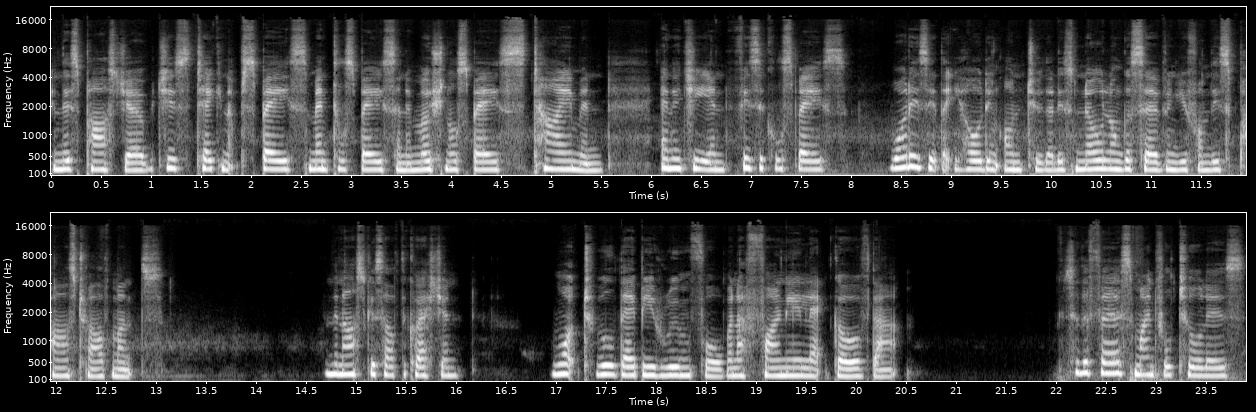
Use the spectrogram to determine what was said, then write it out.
in this past year, which is taking up space, mental space, and emotional space, time and energy and physical space. What is it that you're holding on to that is no longer serving you from these past 12 months? And then ask yourself the question what will there be room for when I finally let go of that? So, the first mindful tool is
